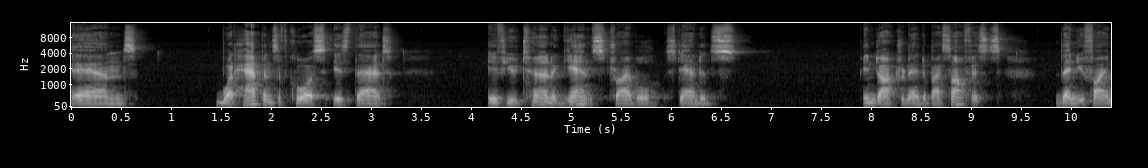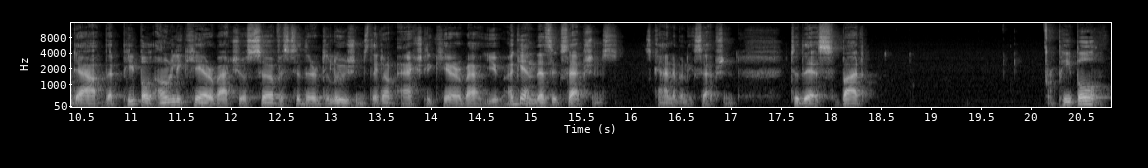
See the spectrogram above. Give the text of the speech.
And what happens, of course, is that if you turn against tribal standards indoctrinated by sophists, then you find out that people only care about your service to their delusions. They don't actually care about you. Again, there's exceptions. It's kind of an exception to this, but people,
